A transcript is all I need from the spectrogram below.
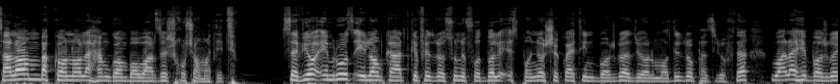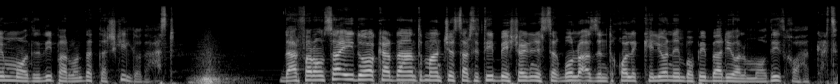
سلام به کانال همگام با ورزش خوش آمدید. سویا امروز اعلام کرد که فدراسیون فوتبال اسپانیا شکایت این باشگاه از ریال مادرید را پذیرفته و علیه باشگاه مادریدی پرونده تشکیل داده است. در فرانسه ادعا کردند منچستر سیتی بیشترین استقبال را از انتقال کیلیان امباپه به ریال مادرید خواهد کرد.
